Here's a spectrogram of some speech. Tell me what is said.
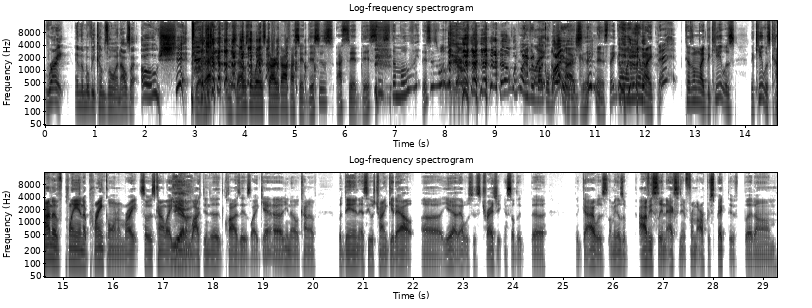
right and the movie comes on i was like oh shit yeah that, that was the way it started off i said this is i said this is the movie this is what we going I was like, what I'm even like, michael oh my goodness, they going in like that? Because I'm like the kid was the kid was kind of playing a prank on him, right? So it's kind of like he had him locked into the closet. It's like yeah, you know, kind of. But then as he was trying to get out, uh, yeah, that was just tragic. And so the the the guy was, I mean, it was a, obviously an accident from our perspective, but um,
